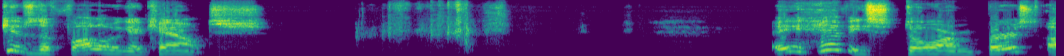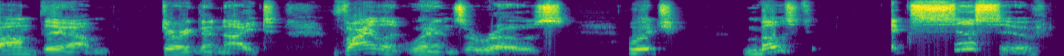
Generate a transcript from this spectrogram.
gives the following account. A heavy storm burst on them during the night. Violent winds arose, which most excessive,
